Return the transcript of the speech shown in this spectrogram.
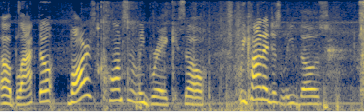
uh, black though. Bars constantly break, so we kind of just leave those. I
